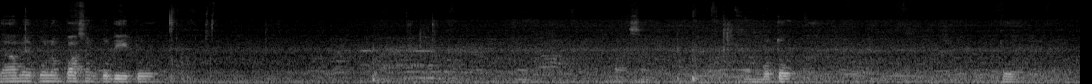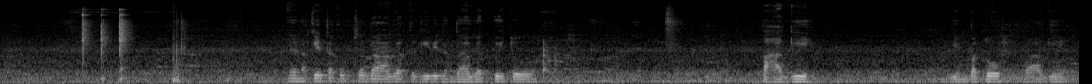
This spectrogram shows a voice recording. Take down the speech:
Dami pong lampasan ko dito. Lampasan. Ang buto. Ito. Yan, nakita ko sa dagat, sa gilid ng dagat po ito. Pagi. Naging bato, pagi. Ayan.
